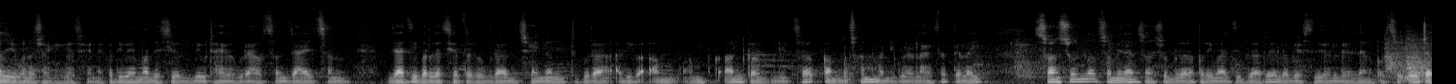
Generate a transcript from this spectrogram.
अझै हुन सकेको छैन। कतिपय मधेसीहरूले उठाएका कुराहरू छन् जायज छन् जाति वर्ग क्षेत्रको कुराहरू छैनन्। त्यो कुरा अलिक अनकम्प्लिट छ कम छन् भन्ने कुरा लाग्छ। त्यसलाई संशोधन संविधान संशोधन गरेर परिमार्जित गरेर यसलाई व्यवस्थित लिएर जानुपर्छ। एउटा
